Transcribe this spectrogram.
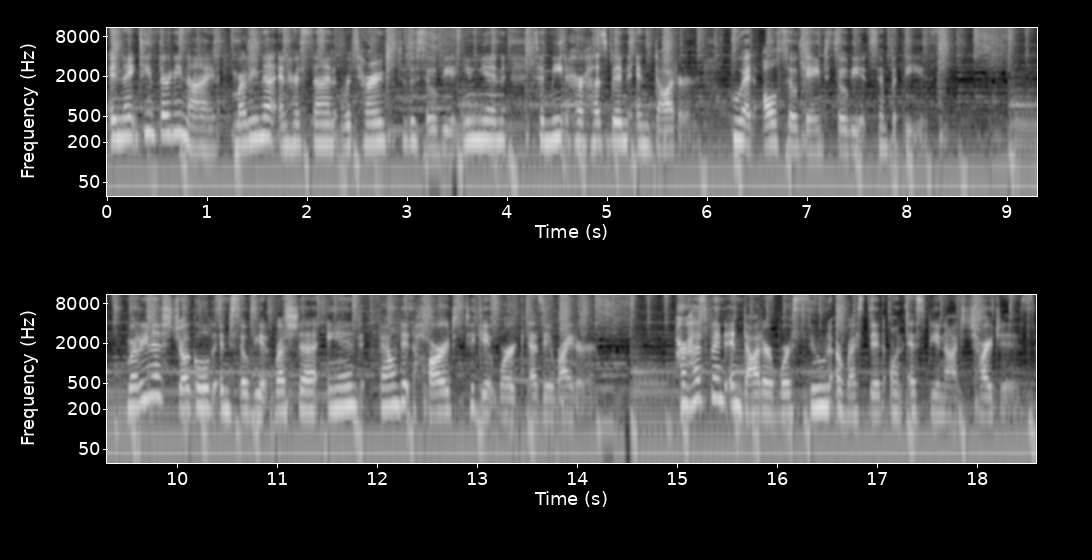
In 1939, Marina and her son returned to the Soviet Union to meet her husband and daughter, who had also gained Soviet sympathies. Marina struggled in Soviet Russia and found it hard to get work as a writer. Her husband and daughter were soon arrested on espionage charges.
